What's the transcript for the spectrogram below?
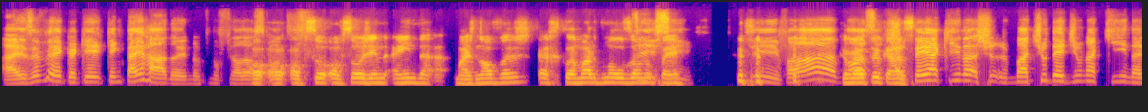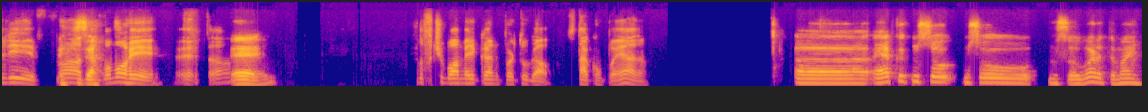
aí você vê que quem, quem tá errado aí no, no final das ou- contas. ou pessoa- ou pessoas ainda, ainda mais novas a reclamar de uma lesão sim, no pé. sim. Sim, fala, ah, Como é o nossa, caso. chutei aqui, na, bati o dedinho na quina ali, pronto, Exato. vou morrer. Então, É, do futebol americano em Portugal, você tá acompanhando? Ah, a época começou, começou, começou agora também.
